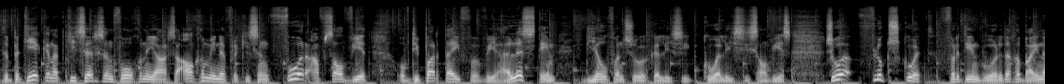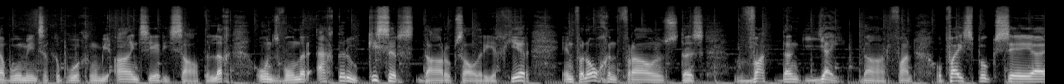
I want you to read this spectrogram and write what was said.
Dit beteken dat kiesers in volgende jaar se algemene verkiesing vooraf sal weet of die party vir wie hulle stem deel van so 'n koalisie koalisie sal wees. So vloekskoot verteenwoordig 'n byna bo menslike poging om die ANC uit die saal te lig. Ons wonder egter hoe kiesers daarop sal reageer reageer en vanoggend vra ons dus wat dink jy daarvan? Op Facebook sê uh,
